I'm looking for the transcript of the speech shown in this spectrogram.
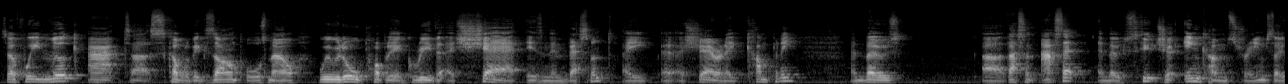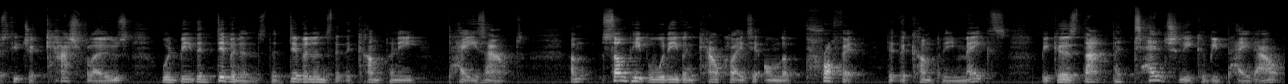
So if we look at uh, a couple of examples now, we would all probably agree that a share is an investment, a, a share in a company, and those uh, that's an asset, and those future income streams, those future cash flows, would be the dividends, the dividends that the company pays out. Um, some people would even calculate it on the profit that the company makes because that potentially could be paid out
